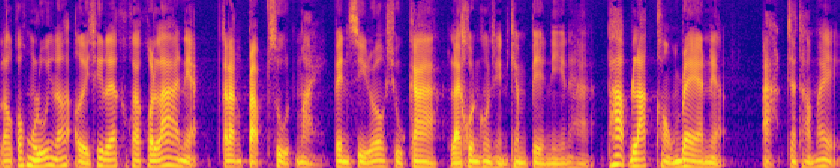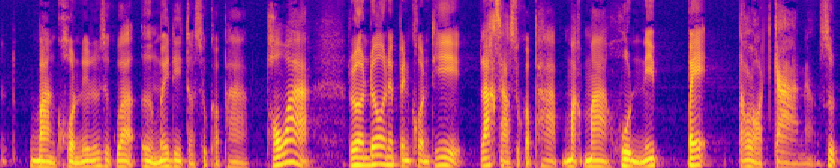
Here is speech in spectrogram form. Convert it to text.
เราก็คงรู้อยู่แล้วเอ่ยชื่อแล้วโคคาโคล่าเนี่ยกำลังปรับสูตรใหม่เป็น zero sugar หลายคนคงเห็นแคมเปญนี้นะฮะภาพลักษณ์ของแบรนด์เนี่ยอาจจะทำให้ บางคนได้รู้สึกว่าเออไม่ดีต่อสุขภาพ เพราะว่าโรนโดเนี่ยเป็นคนที่รักษาสุขภาพมากๆ หุ่นนี่เป๊ะตลอดการนะสุด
